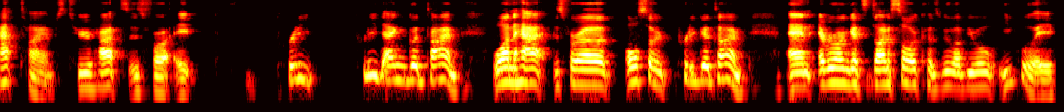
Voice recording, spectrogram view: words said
hat times. Two hats is for a pretty, pretty dang good time. One hat is for a also pretty good time. And everyone gets a dinosaur because we love you all equally.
